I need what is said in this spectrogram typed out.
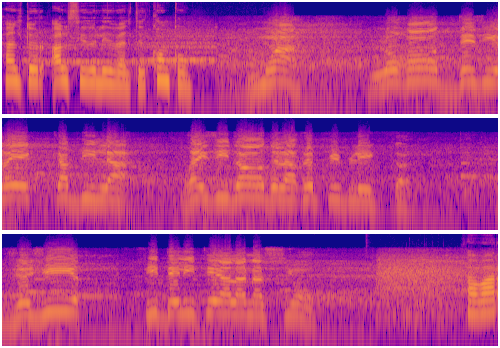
heldur alþýðu líðveldið Kongo. Moi, Laurent Désiré Kabila, président de la République, je jure fidélité à la nation. Það var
